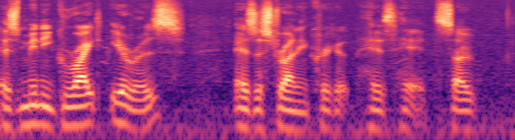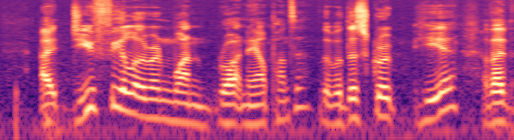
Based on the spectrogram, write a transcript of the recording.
as many great eras as Australian cricket has had. So. Uh, do you feel they're in one right now, punter? With this group here, are they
